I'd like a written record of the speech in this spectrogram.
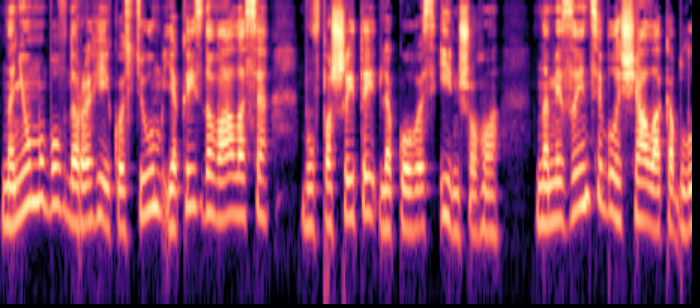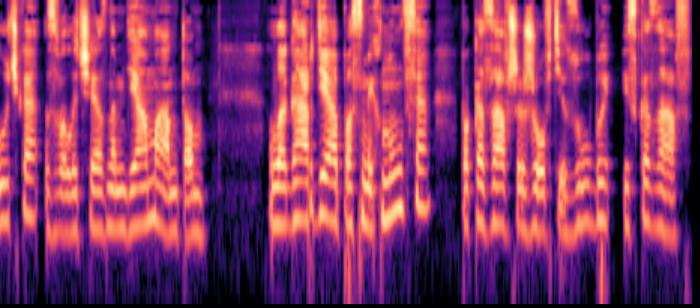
На ньому був дорогий костюм, який, здавалося, був пошитий для когось іншого. На мізинці блищала каблучка з величезним діамантом. Лагардія посміхнувся, показавши жовті зуби, і сказав:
